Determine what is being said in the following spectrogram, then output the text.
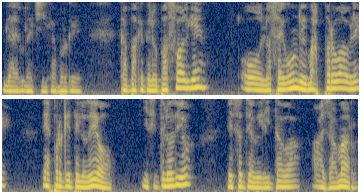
de alguna chica? Porque capaz que te lo pasó alguien, o lo segundo y más probable es porque te lo dio. Y si te lo dio, eso te habilitaba a llamar.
